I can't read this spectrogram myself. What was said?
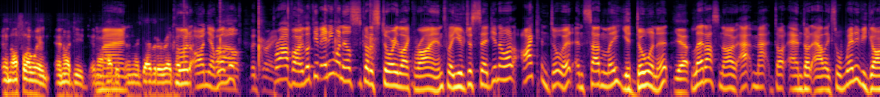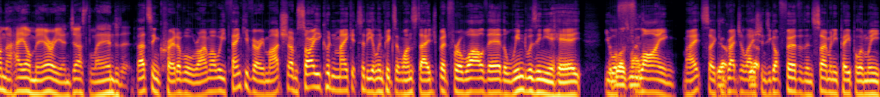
And off I went, and I did, and I had it, and I gave it a red hot. Good on you. Well, Well, look, the dream. bravo. Look, if anyone else has got a story like Ryan's where you've just said, you know what, I can do it, and suddenly you're doing it, Yep. let us know at matt.and.alex or when have you gone the Hail Mary and just landed it? That's incredible, Ryan. Well, we thank you very much. I'm sorry you couldn't make it to the Olympics at one stage, but for a while there, the wind was in your hair. You It were was, flying, mate. So congratulations. You got further than so many people, and we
